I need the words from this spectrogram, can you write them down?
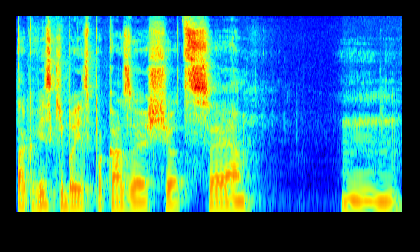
Так, Whisky Base показує, що це м,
